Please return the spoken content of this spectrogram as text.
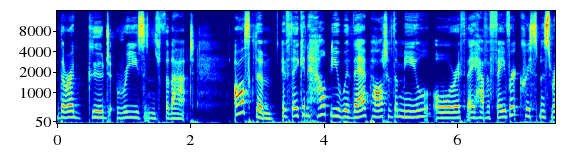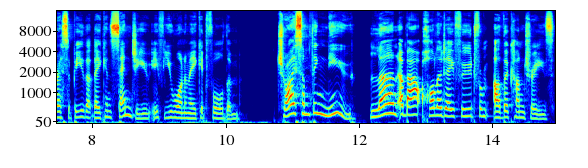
there are good reasons for that. Ask them if they can help you with their part of the meal or if they have a favorite Christmas recipe that they can send you if you want to make it for them. Try something new. Learn about holiday food from other countries.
